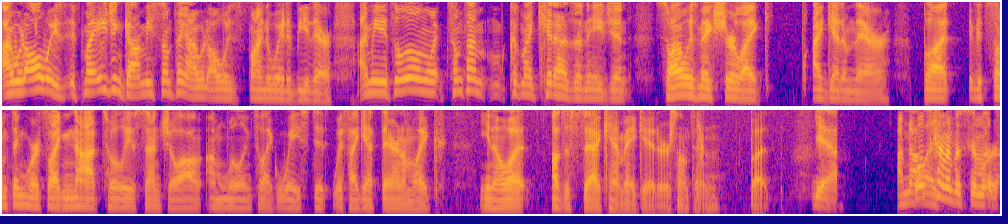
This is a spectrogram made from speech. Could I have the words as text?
I would always, if my agent got me something, I would always find a way to be there. I mean, it's a little sometimes because my kid has an agent, so I always make sure like I get him there. But if it's something where it's like not totally essential, I'll, I'm willing to like waste it if I get there and I'm like, you know what, I'll just say I can't make it or something. But yeah. I'm not. Well, like, it's kind of a similar.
